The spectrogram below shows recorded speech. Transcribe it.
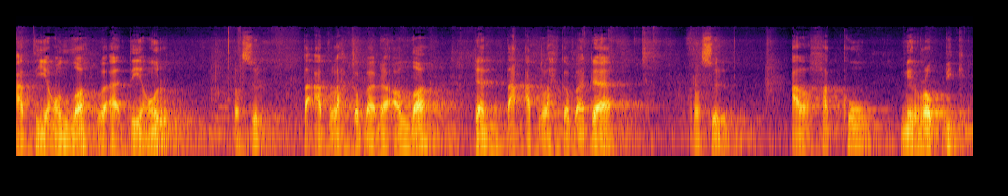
ati Allah wa atiur Rasul. Taatlah kepada Allah dan taatlah kepada Rasul. Al haqqu mir rabbik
